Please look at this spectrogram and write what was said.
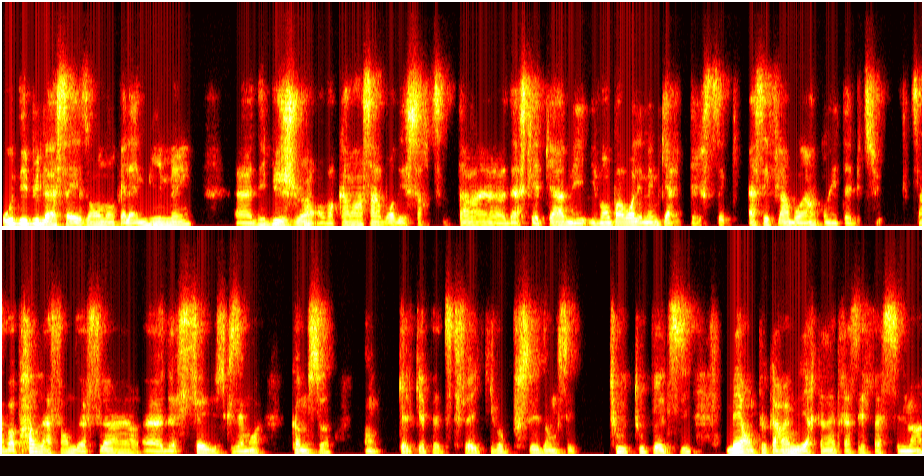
Au début de la saison, donc à la mi-mai, euh, début juin, on va commencer à avoir des sorties de terre euh, d'asclépiades, mais ils ne vont pas avoir les mêmes caractéristiques assez flamboyantes qu'on est habitué. Ça va prendre la forme de fleurs, euh, de feuilles, excusez-moi, comme ça. Donc, quelques petites feuilles qui vont pousser, donc c'est tout, tout petit, mais on peut quand même les reconnaître assez facilement.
